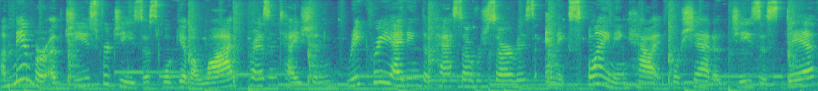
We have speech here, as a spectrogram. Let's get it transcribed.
a member of Jews for Jesus will give a live presentation recreating the Passover service and explaining how it foreshadowed Jesus' death,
